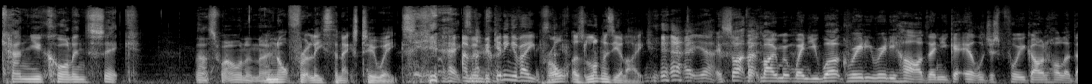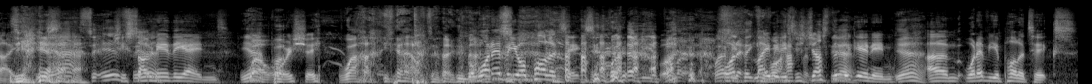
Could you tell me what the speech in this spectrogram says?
can you call in sick? That's what I want to know. Not for at least the next two weeks. Yeah, exactly. And then exactly. beginning of April, as long as you like. Yeah, yeah. It's like that moment when you work really, really hard, then you get ill just before you go on holiday. Yes, it is, She's so yeah. near the end. Yeah, well, but- or is she? Well, yeah, I don't know. But whatever your politics, Whatever you What- maybe what this is just the Yeah. beginning. Yeah. Um, whatever your politics,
